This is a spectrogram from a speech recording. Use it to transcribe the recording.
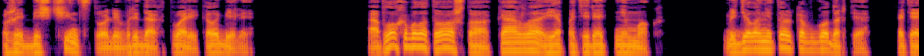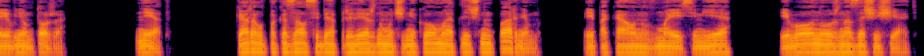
уже бесчинствовали в рядах тварей колыбели. А плохо было то, что Карла я потерять не мог. Ведь дело не только в Годдарте, хотя и в нем тоже. Нет. Карл показал себя прилежным учеником и отличным парнем, и пока он в моей семье, его нужно защищать.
